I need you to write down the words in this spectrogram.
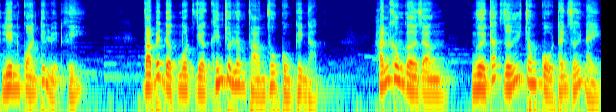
Liên quan tới luyện khí. Và biết được một việc khiến cho Lâm Phạm vô cùng kinh ngạc. Hắn không ngờ rằng Người các giới trong cổ thánh giới này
